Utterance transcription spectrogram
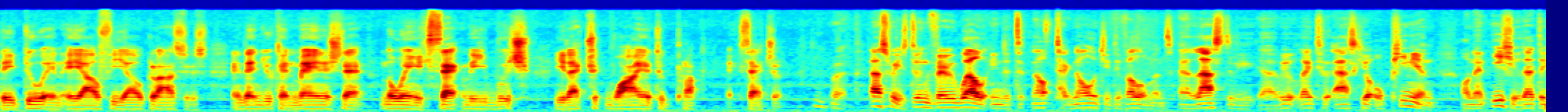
They do an AR, VR glasses, and then you can manage that knowing exactly which electric wire to plug, etc. Right. ASTRI is doing very well in the techno technology development. And lastly, uh, we would like to ask your opinion on an issue that the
